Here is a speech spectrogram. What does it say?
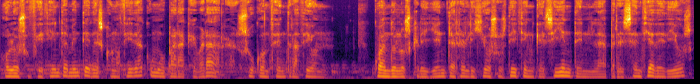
o lo suficientemente desconocida como para quebrar su concentración. Cuando los creyentes religiosos dicen que sienten la presencia de Dios,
